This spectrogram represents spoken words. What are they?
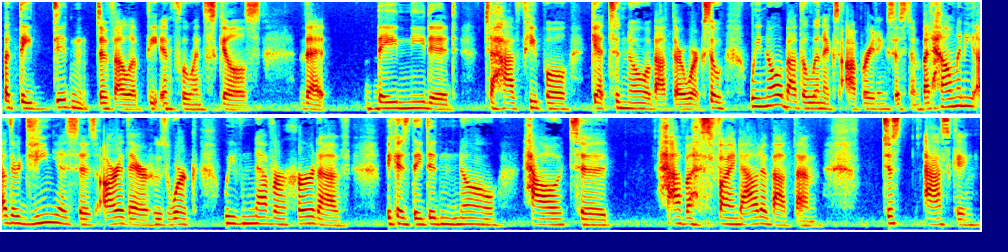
but they didn't develop the influence skills that they needed to have people get to know about their work. So we know about the Linux operating system, but how many other geniuses are there whose work we've never heard of because they didn't know how to have us find out about them. Just asking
